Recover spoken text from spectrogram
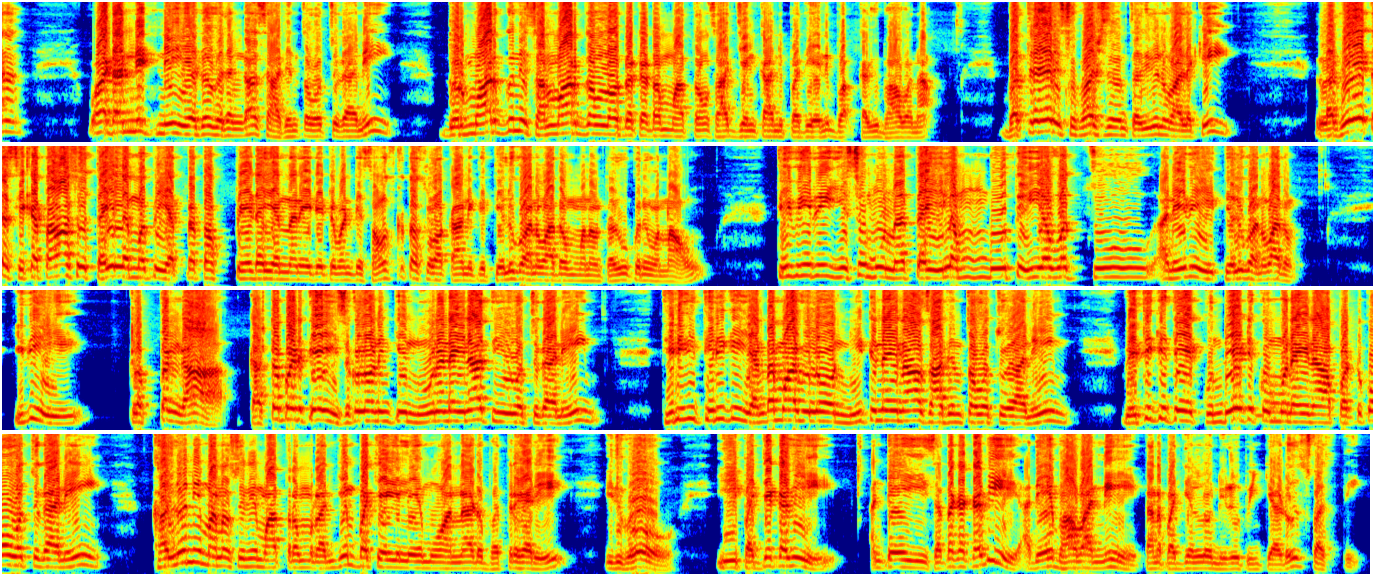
వాటన్నిటినీ ఏదో విధంగా సాధించవచ్చు కానీ దుర్మార్గుని సన్మార్గంలో పెట్టడం మాత్రం సాధ్యం కాని పది అని కవి భావన. భత్రగారి సుభాషితం చదివిన వాళ్ళకి లభేత శిఖతాసు తైలమ్మపి ఎత్నత అనేటటువంటి సంస్కృత శ్లోకానికి తెలుగు అనువాదం మనం చదువుకుని ఉన్నాం. తివిరి ఇసుమున తైలంబు తీయవచ్చు అనేది తెలుగు అనువాదం. ఇది క్లుప్తంగా కష్టపడితే ఇసుకలో నుంచి నూనెనైనా తీయవచ్చు కానీ తిరిగి తిరిగి ఎండమావిలో నీటినైనా సాధించవచ్చు కానీ వెతికితే కుందేటి కొమ్మునైనా పట్టుకోవచ్చు కానీ కళ్ళుని మనసుని మాత్రం రంజింపచేయలేము అన్నాడు భద్రహరి. ఇదిగో ఈ పద్యకవి అంటే ఈ శతక కవి అదే భావాన్ని తన పద్యంలో నిరూపించాడు స్వస్తి.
